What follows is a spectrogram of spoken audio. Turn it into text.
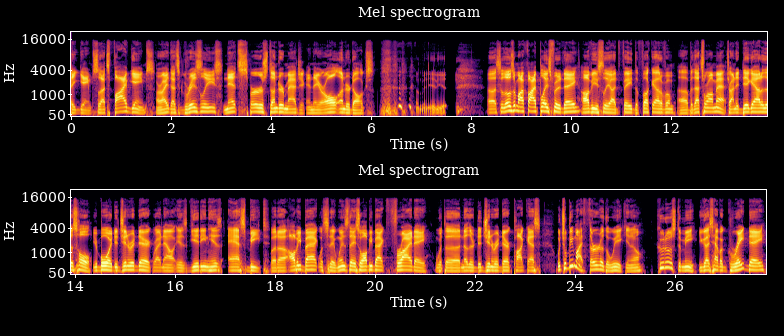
late game. So that's five games. All right. That's Grizzlies, Nets, Spurs, Thunder, Magic. And they are all underdogs. I'm an idiot. Uh, so those are my five plays for today. Obviously, I'd fade the fuck out of them, uh, but that's where I'm at, trying to dig out of this hole. Your boy, Degenerate Derek, right now is getting his ass beat. But uh, I'll be back. What's today? Wednesday. So I'll be back Friday with another Degenerate Derek podcast, which will be my third of the week. You know, kudos to me. You guys have a great day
